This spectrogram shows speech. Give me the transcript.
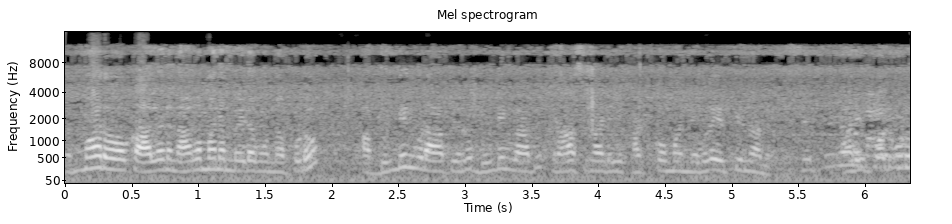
ఎంఆర్ఓ ఒక ఆల్రెడీ నాగమనం మేడం ఉన్నప్పుడు ఆ బిల్డింగ్ కూడా ఆపారు బిల్డింగ్ ఆపి క్రాస్ గాడి కట్టుకోమని కూడా ఎత్తిందని రిపోర్ట్ కూడా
